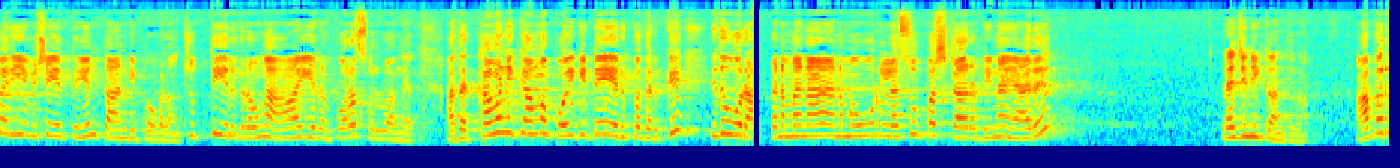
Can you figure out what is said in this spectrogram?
பெரிய விஷயத்தையும் தாண்டி போகலாம். சுற்றி இருக்கிறவங்க ஆயிரம் குறை சொல்லுவாங்க. அதை கவனிக்காம போய்கிட்டே இருப்பதற்கு இது ஒரு இப்போ நம்ம நம்ம ஊர்ல சூப்பர் ஸ்டார் அப்படின்னா யாரு? ரஜினிகாந்த் தான். அவர்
